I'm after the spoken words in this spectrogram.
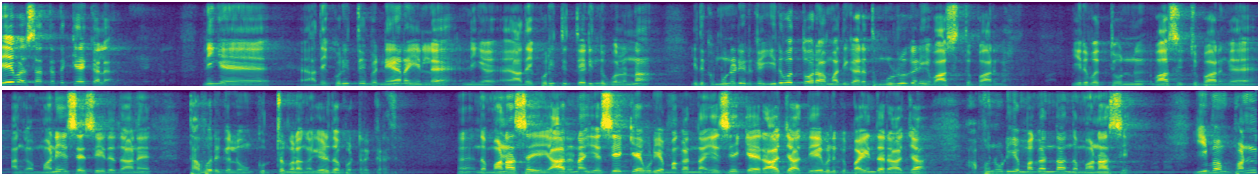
தேவ சத்தத்தை கேட்கல. நீங்கள் அதை குறித்து இப்போ நேரம் இல்லை. நீங்கள் அதை குறித்து தெரிந்து கொள்ளணும்னா இதுக்கு முன்னாடி இருக்க இருபத்தோராம் அதிகாரத்தை முழுக நீங்கள் வாசித்து பாருங்கள் இருபத்தொன்று வாசித்து பாருங்கள் அங்கே மனேசை செய்ததான தவறுகளும் குற்றங்களும் அங்கே எழுதப்பட்டிருக்கிறது. இந்த மனசை யாருன்னா எசேக்கியாவுடைய மகன் தான் எசேக்கியா ராஜா தேவனுக்கு பயந்த ராஜா. அவனுடைய மகன் தான் இந்த மனாசே. இவன் பண்ண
